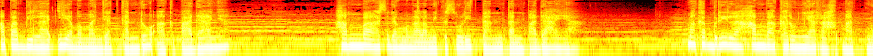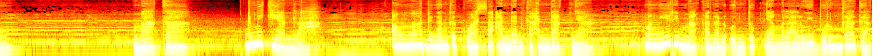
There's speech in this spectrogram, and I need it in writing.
Apabila ia memanjatkan doa kepadanya, hamba sedang mengalami kesulitan tanpa daya. Maka berilah hamba karunia rahmatmu. Maka demikianlah Allah dengan kekuasaan dan kehendaknya mengirim makanan untuknya melalui burung gagak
